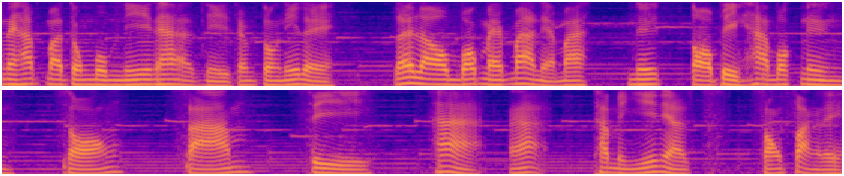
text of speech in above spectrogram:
นะครับมาตรงมุมนี้นะฮะนี่ตรงตรงนี้เลย แล้วเราบล็อกแม็กมาเนี่ยมาเนยต่อไปอีก5บล็อกหนึ่งสองสามสี่ห้านะฮะทำอย่างนี้เนี่ยสองฝั่งเลย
